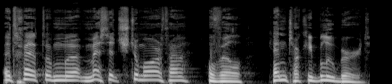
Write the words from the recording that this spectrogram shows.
Het gaat om eh, Message to Martha, ofwel Kentucky Bluebird.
